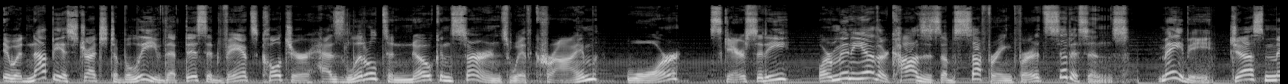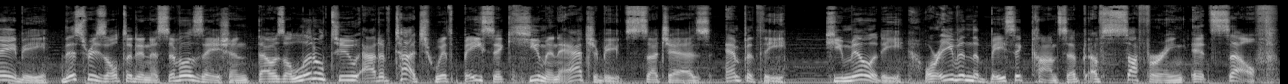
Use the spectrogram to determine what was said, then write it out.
It would not be a stretch to believe that this advanced culture has little to no concerns with crime, war, scarcity, or many other causes of suffering for its citizens. Maybe, just maybe, this resulted in a civilization that was a little too out of touch with basic human attributes such as empathy, humility, or even the basic concept of suffering itself.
